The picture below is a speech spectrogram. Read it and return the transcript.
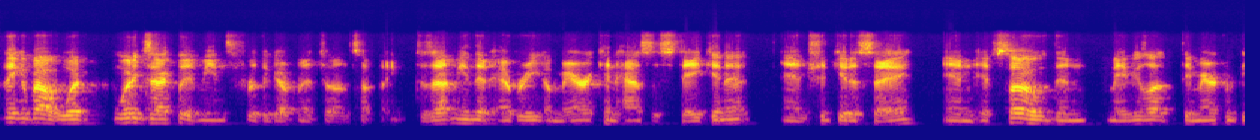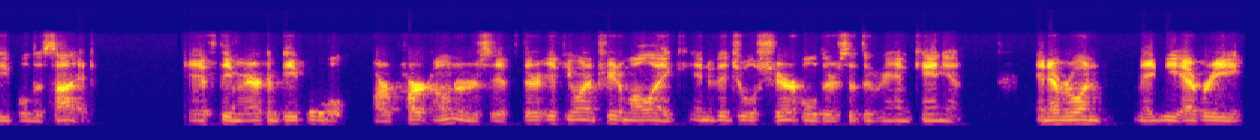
think about what what exactly it means for the government to own something. Does that mean that every American has a stake in it and should get a say? And if so, then maybe let the American people decide. If the American people are part owners, if they're if you want to treat them all like individual shareholders of the Grand Canyon, and everyone maybe every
